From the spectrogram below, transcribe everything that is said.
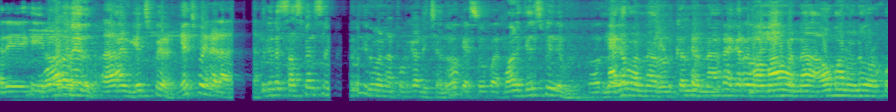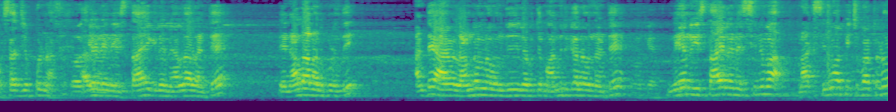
మరి ఆ, ఆయన గెలిచిపోయాడు. గెలిచిపోయినాడా? ఎందుకంటే సస్పెన్స్ నేను వాడిని అట్లా కార్డు ఇచ్చాను ఓకే సూపర్. వాడికి తెలిసిపోయింది ఇప్పుడు. నగరం అన్నా రెండు కళ్ళు అన్నా. మా మామ అన్నా అవమానం అన్నా ఒకసారి చెప్పున్నా. అరే నేను ఈ స్థాయికి నేను వెళ్ళాలంటే నేను వెళ్ళాలనుకున్నది అంటే ఆమె లండన్లో ఉంది లేకపోతే మా అమెరికాలో ఉందంటే నేను ఈ స్థాయిలో అనే సినిమా నాకు సినిమా పిచ్చి పట్టడం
